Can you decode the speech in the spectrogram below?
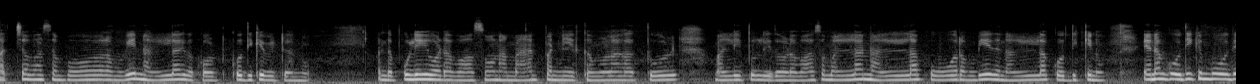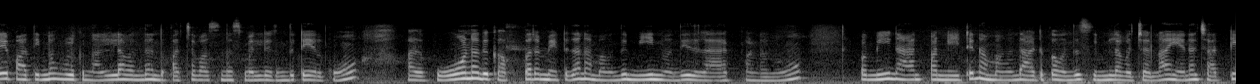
பச்சை வாசம் போகிற நல்லா இதை கொதிக்க விட்டுடணும் அந்த புளியோட வாசம் நம்ம ஆட் பண்ணியிருக்க மிளகாத்தூள் மல்லித்தூள் இதோட வாசமெல்லாம் நல்லா போகிற இது இதை நல்லா கொதிக்கணும். ஏன்னா கொதிக்கும் போதே பார்த்திங்கன்னா உங்களுக்கு நல்லா வந்து அந்த பச்சை வாசனை ஸ்மெல் இருந்துகிட்டே இருக்கும். அது போனதுக்கு அப்புறமேட்டு தான் நம்ம வந்து மீன் வந்து இதில் ஆட் பண்ணணும். இப்போ மீன் ஆட் பண்ணிவிட்டு நம்ம வந்து அடுப்பை வந்து சிம்மில் வச்சிடலாம். ஏன்னா சட்டி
